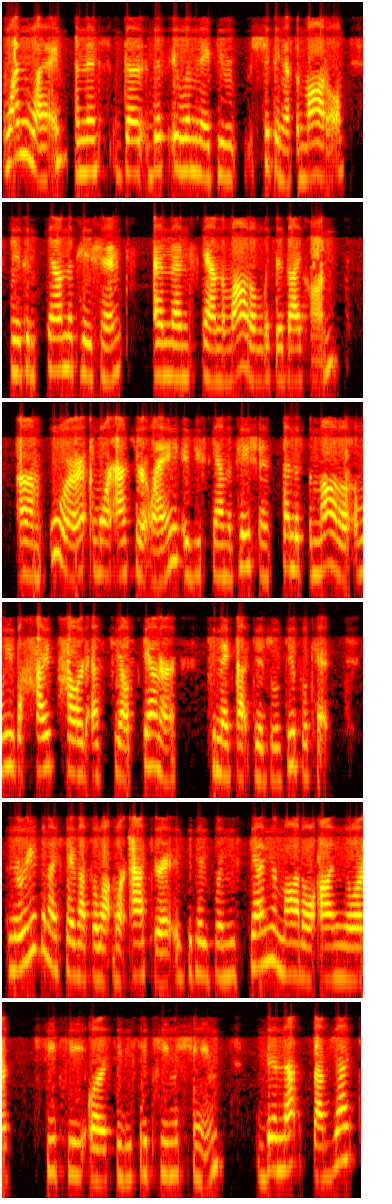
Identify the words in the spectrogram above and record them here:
One way, and this, this eliminates you shipping us a model, you can scan the patient and then scan the model with your DICOM. Um, or a more accurate way is you scan the patient, send us the model, and we use a high-powered STL scanner to make that digital duplicate. And the reason I say that's a lot more accurate is because when you scan your model on your CT or CBCT machine, then that's subject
